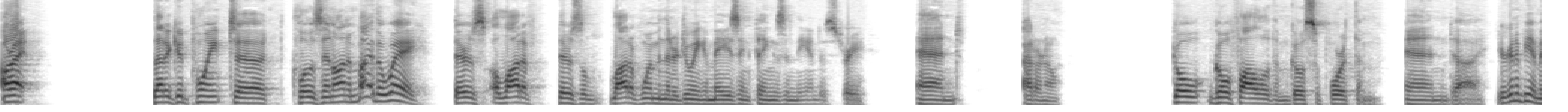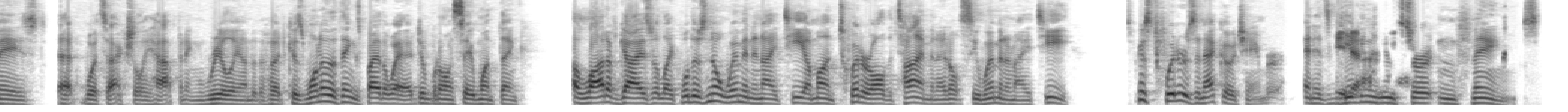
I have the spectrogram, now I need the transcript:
All right. Is that a good point to close in on? And by the way, there's a lot of there's a lot of women that are doing amazing things in the industry, and I don't know. Go go follow them. Go support them, and uh, you're going to be amazed at what's actually happening really under the hood. Because one of the things, by the way, I did want to say one thing. A lot of guys are like, "Well, there's no women in IT. I'm on Twitter all the time, and I don't see women in IT." It's because Twitter is an echo chamber, and it's giving yeah. you certain things.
